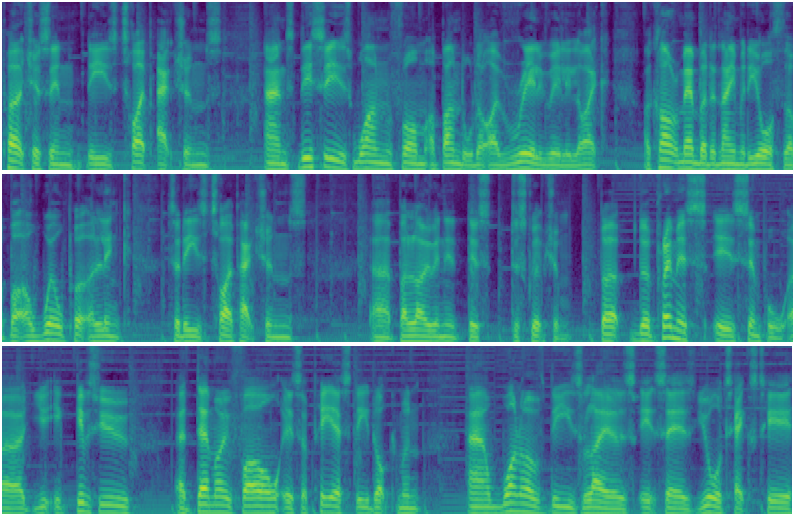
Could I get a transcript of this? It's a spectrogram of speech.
purchasing these type actions and this is one from a bundle that I really really like I can't remember the name of the author but I will put a link to these type actions uh, below in this description. But the premise is simple. Uh, you, it gives you a demo file it's a PSD document and one of these layers it says your text here.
